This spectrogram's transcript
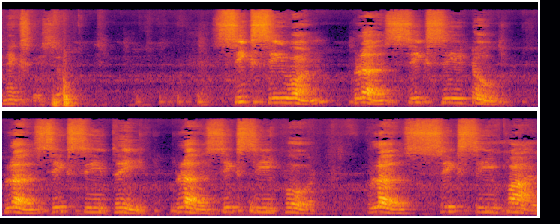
Next question. Six C one plus six C two plus six C three plus six C four plus six C five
